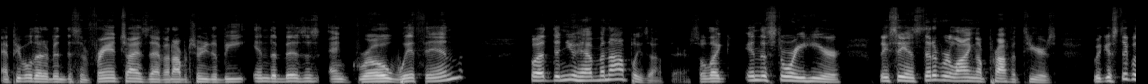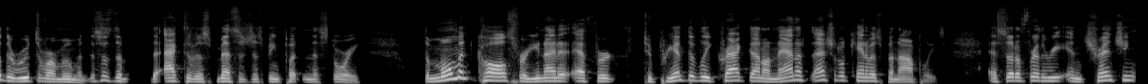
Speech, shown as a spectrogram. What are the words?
and people that have been disenfranchised to have an opportunity to be in the business and grow within. But then you have monopolies out there. So like in the story here they say instead of relying on profiteers we can stick with the roots of our movement this is the the activist message that's being put in this story The moment calls for a united effort to preemptively crack down on nano- national cannabis monopolies instead of further entrenching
